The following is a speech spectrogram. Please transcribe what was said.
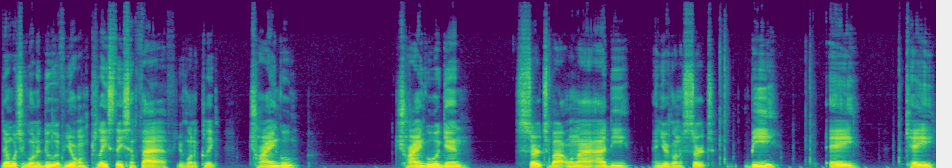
Then what you're gonna do, if you're on PlayStation 5, you're gonna click triangle, triangle again, search by online ID, and you're going to search B A K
